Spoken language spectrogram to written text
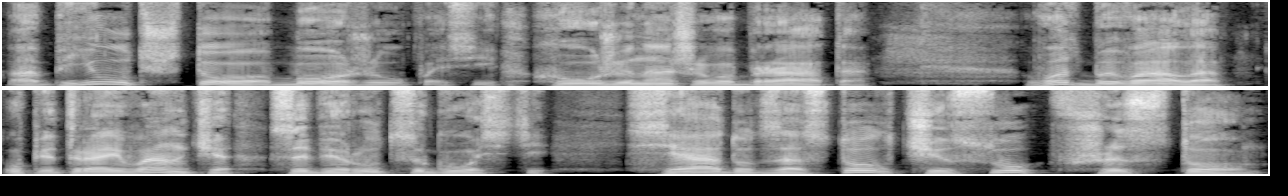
А пьют что, боже упаси, хуже нашего брата. Вот бывало, у Петра Ивановича соберутся гости, сядут за стол часу в шестом,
